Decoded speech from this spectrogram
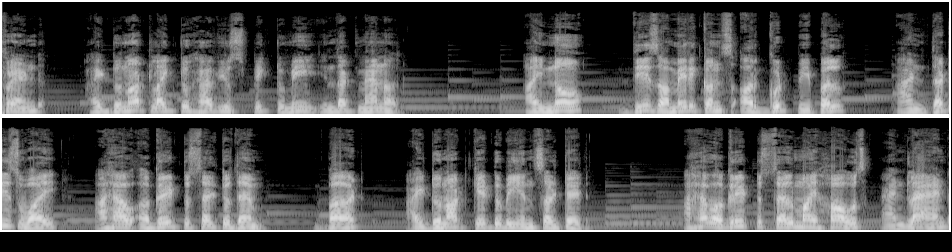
Friend, I do not like to have you speak to me in that manner. I know these Americans are good people and that is why I have agreed to sell to them. But I do not care to be insulted. I have agreed to sell my house and land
